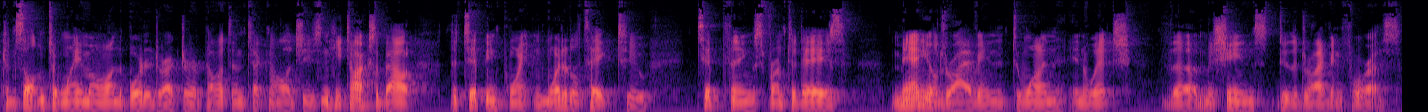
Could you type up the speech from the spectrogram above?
consultant to Waymo on the board of director of Peloton Technologies and he talks about the tipping point and what it'll take to tip things from today's manual driving to one in which the machines do the driving for us.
